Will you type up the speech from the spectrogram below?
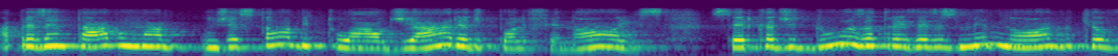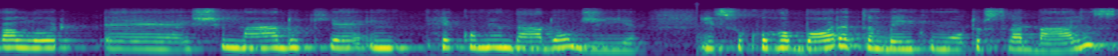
apresentavam uma ingestão habitual diária de polifenóis cerca de duas a três vezes menor do que o valor é, estimado que é em, recomendado ao dia. Isso corrobora também com outros trabalhos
